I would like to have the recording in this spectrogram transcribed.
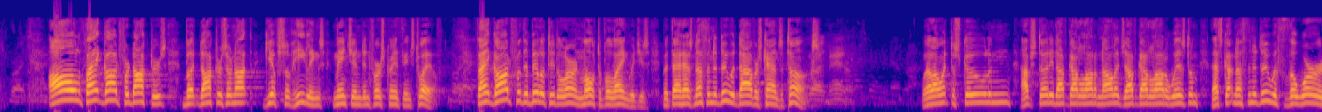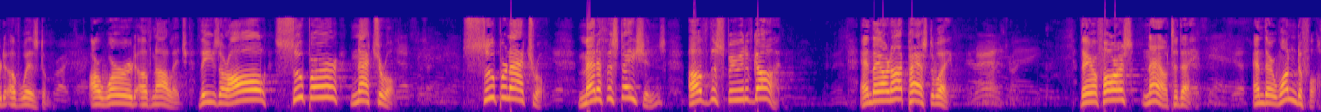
All, thank God for doctors, but doctors are not gifts of healings mentioned in 1 Corinthians 12. Thank God for the ability to learn multiple languages, but that has nothing to do with divers kinds of tongues. Well, I went to school and I've studied. I've got a lot of knowledge. I've got a lot of wisdom. That's got nothing to do with the word of wisdom. Our word of knowledge. These are all supernatural. Supernatural manifestations of the Spirit of God. And they are not passed away. They are for us now, today. And they're wonderful.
